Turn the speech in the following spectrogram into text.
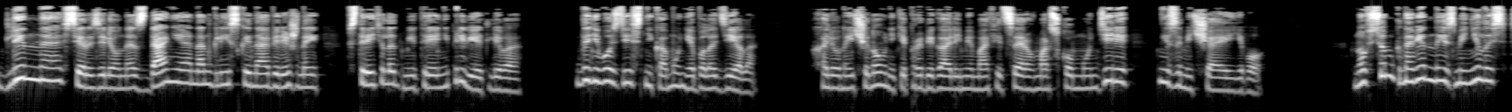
Длинное серо-зеленое здание на английской набережной встретило Дмитрия неприветливо. До него здесь никому не было дела. Холеные чиновники пробегали мимо офицера в морском мундире, не замечая его. Но все мгновенно изменилось,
